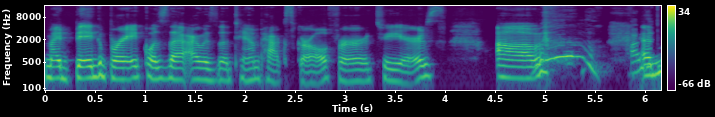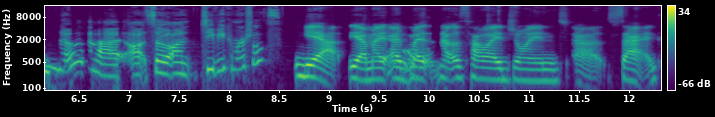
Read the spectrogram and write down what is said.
my big break was that I was the Tampax girl for two years. Um, I and, didn't know that. Uh, so on TV commercials? Yeah, yeah. My, I, my that was how I joined uh, SAG.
